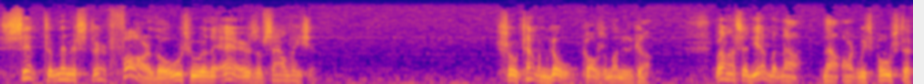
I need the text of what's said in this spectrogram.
sent to minister far those who are the heirs of salvation. So tell them go, cause the money to come. Well, I said, yeah, but now, now aren't we supposed to,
